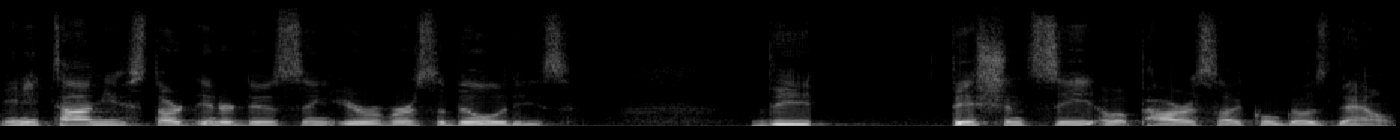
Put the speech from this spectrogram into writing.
Anytime you start introducing irreversibilities, the efficiency of a power cycle goes down.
